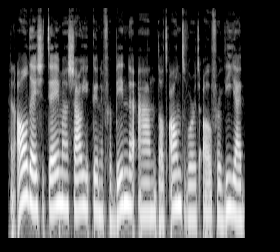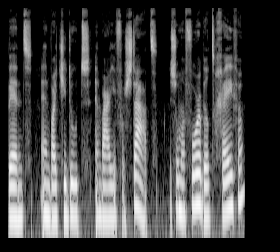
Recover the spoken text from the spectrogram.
En al deze thema's zou je kunnen verbinden aan dat antwoord over wie jij bent en wat je doet en waar je voor staat. Dus om een voorbeeld te geven,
